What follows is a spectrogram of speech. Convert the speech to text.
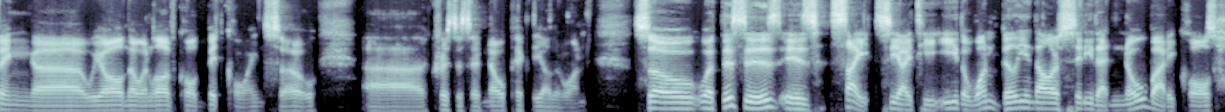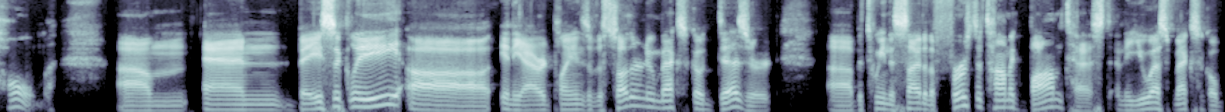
thing uh, we all know and love called Bitcoin. So uh, Krista said, no, pick the other one. So what this is, is Cite, C-I-T-E, the $1 billion city that nobody calls home. Um, and basically, uh, in the arid plains of the southern New Mexico desert, uh, between the site of the first atomic bomb test and the U.S. Mexico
